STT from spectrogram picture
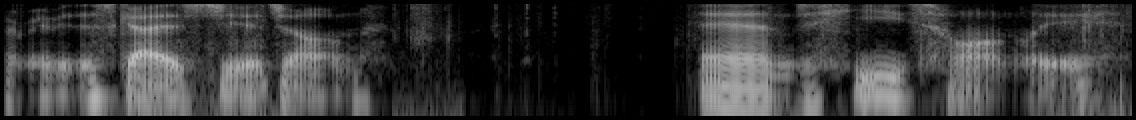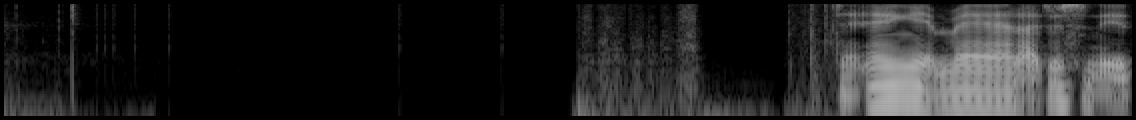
Or maybe this guy is Jia Zhong. And he's Hong Li. Dang it, man. I just need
